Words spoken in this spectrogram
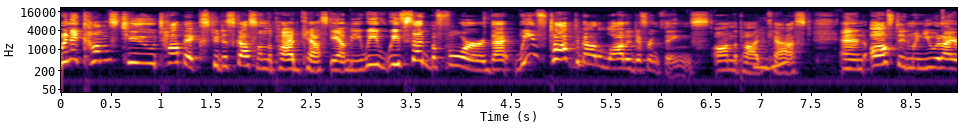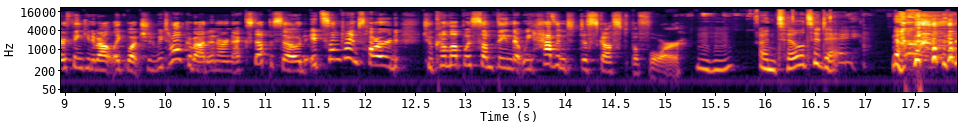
When it comes to topics to discuss on the podcast, Ambie, we've we've said before that we've talked about a lot of different things on the podcast, and often when you and I are thinking about like what should we talk about in our next episode, it's sometimes hard to come up with something that we haven't discussed before. Mm-hmm. Until today.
